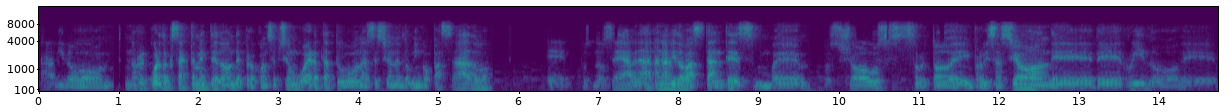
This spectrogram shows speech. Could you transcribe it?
ha habido, no recuerdo exactamente dónde, pero Concepción Huerta tuvo una sesión el domingo pasado. Eh, pues no sé, han, habido bastantes eh, pues, shows, sobre todo de improvisación, de, de, ruido, de...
